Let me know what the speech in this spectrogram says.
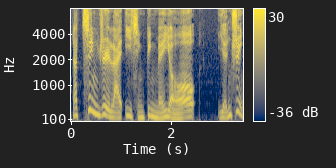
那近日来疫情并没有严峻，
